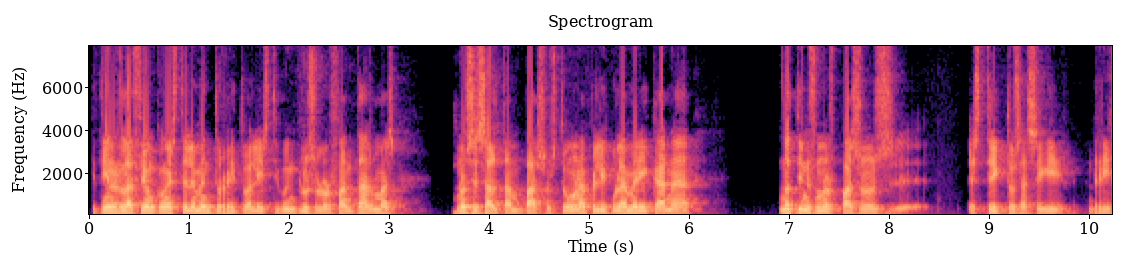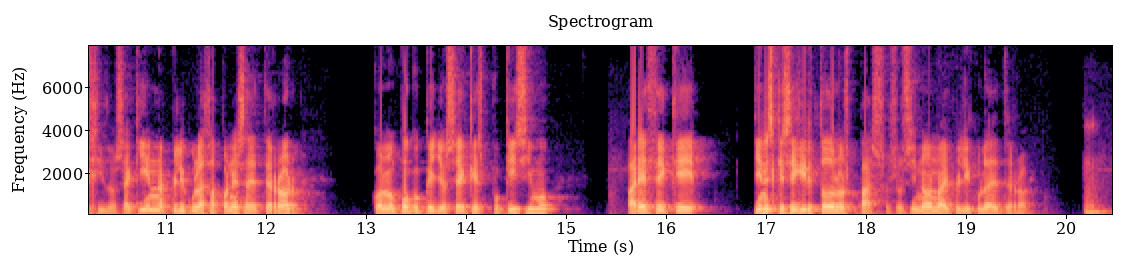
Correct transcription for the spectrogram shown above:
que tiene relación con este elemento ritualístico. Incluso los fantasmas no se saltan pasos. Tú en una película americana no tienes unos pasos eh, estrictos a seguir, rígidos. Aquí en una película japonesa de terror, con lo poco que yo sé, que es poquísimo, parece que tienes que seguir todos los pasos, o si no, no hay película de terror. Mm.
